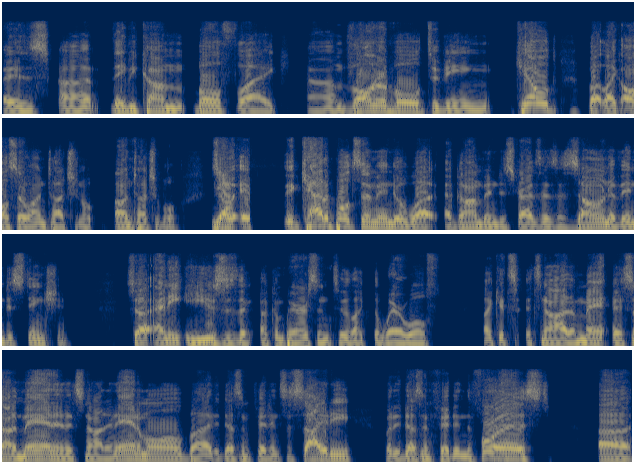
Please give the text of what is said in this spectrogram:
is uh, they become both like um, vulnerable to being killed, but like also untouchable. Untouchable. So Yeah. it it catapults them into what Agamben describes as a zone of indistinction. So, and he, he uses the, a comparison to like the werewolf. Like it's it's not a man, it's not a man, and it's not an animal, but it doesn't fit in society, but it doesn't fit in the forest. Uh,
